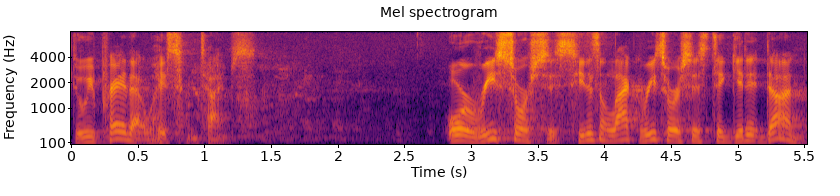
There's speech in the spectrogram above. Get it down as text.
Do we pray that way sometimes? or resources. He doesn't lack resources to get it done.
